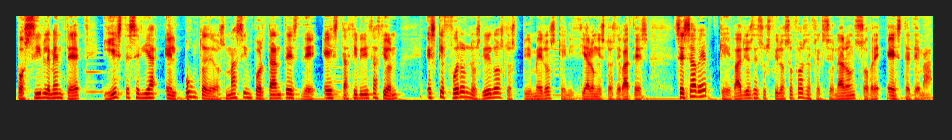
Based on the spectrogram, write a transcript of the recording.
Posiblemente, y este sería el punto de los más importantes de esta civilización, es que fueron los griegos los primeros que iniciaron estos debates. Se sabe que varios de sus filósofos reflexionaron sobre este tema.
